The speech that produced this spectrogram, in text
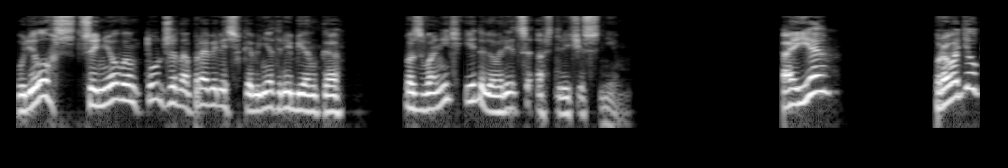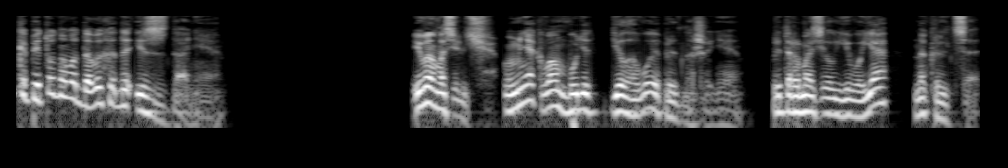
Уделов с Ценевым тут же направились в кабинет Ребенко, позвонить и договориться о встрече с ним. А я проводил Капитонова до выхода из здания. «Иван Васильевич, у меня к вам будет деловое предложение», — притормозил его я на крыльце.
